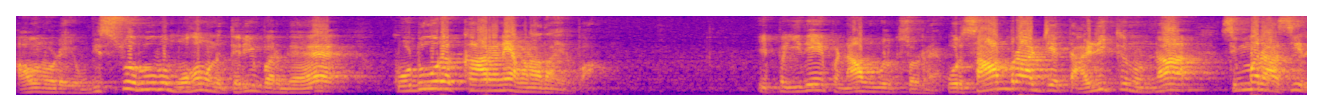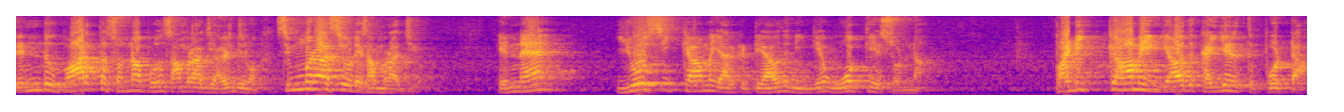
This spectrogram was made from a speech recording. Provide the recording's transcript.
அவனுடைய விஸ்வரூப முகம் ஒன்று தெரியும் பாருங்க. கொடூரக்காரனே அவனாதான் இருப்பான். இப்ப இதே இப்ப நான் உங்களுக்கு சொல்றேன். ஒரு சாம்ராஜ்யத்தை அழிக்கணும்னா சிம்மராசி ரெண்டு வார்த்தை சொன்னா போதும் சாம்ராஜ்யம் அழிஞ்சிடும் சிம்மராசியோடைய சாம்ராஜ்யம். என்ன? யோசிக்காம யார்கிட்டயாவது நீங்க ஓகே சொன்னா. படிக்காம எங்கேயாவது கையெழுத்து போட்டா.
